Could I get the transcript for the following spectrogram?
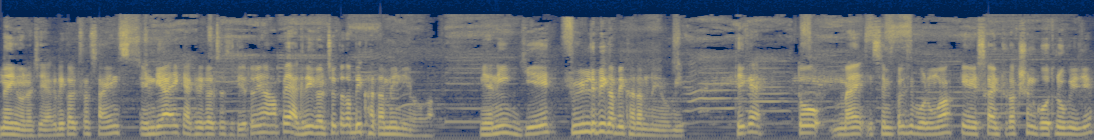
नहीं होना चाहिए। एग्रीकल्चर साइंस इंडिया एक एग्रीकल्चर सिटी है तो यहाँ पे एग्रीकल्चर तो कभी ख़त्म ही नहीं होगा। यानी ये फ़ील्ड भी कभी ख़त्म नहीं होगी। ठीक है? तो मैं सिंपल सी बोलूँगा कि इसका इंट्रोडक्शन गो थ्रू कीजिए।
